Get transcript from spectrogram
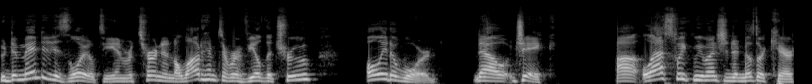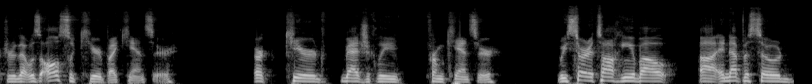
who demanded his loyalty in return and allowed him to reveal the true only to Ward. Now, Jake, uh, last week we mentioned another character that was also cured by cancer, or cured magically from cancer. We started talking about uh, an episode,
